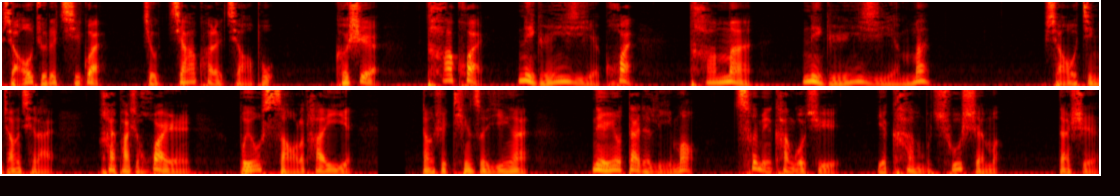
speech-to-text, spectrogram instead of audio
小欧觉得奇怪，就加快了脚步。可是他快，那个人也快；他慢，那个人也慢。小欧紧张起来，害怕是坏人，不由扫了他一眼。当时天色阴暗，那人又戴着礼帽，侧面看过去也看不出什么。但是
